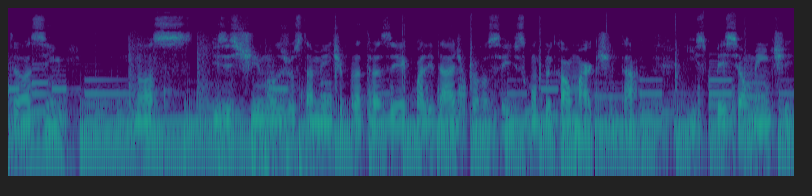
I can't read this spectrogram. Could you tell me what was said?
Então, assim, nós existimos justamente para trazer qualidade para você e descomplicar o marketing, tá? E especialmente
